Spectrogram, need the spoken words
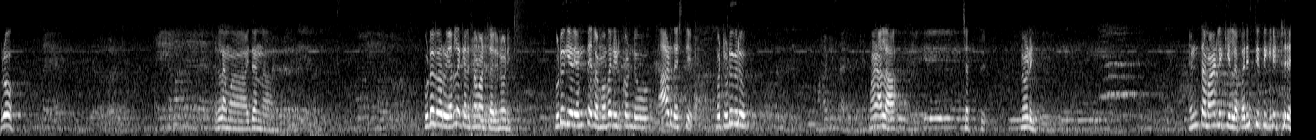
ಬ್ರೋ, ಎಲ್ಲ ಇದನ್ನ ಹುಡುಗರು ಎಲ್ಲ ಕೆಲಸ ಮಾಡ್ತಾರೆ ನೋಡಿ. ಹುಡುಗಿಯರು ಎಂತ ಇಲ್ಲ ಮೊಬೈಲ್ ಹಿಡ್ಕೊಂಡು ಆಡುದಷ್ಟೇ ಬಟ್ ಹುಡುಗರು ಅಲ್ಲ ಚತ್ತು ನೋಡಿ. ಎಂತ ಮಾಡಲಿಕ್ಕಿಲ್ಲ, ಪರಿಸ್ಥಿತಿ ಕೆಟ್ಟರೆ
